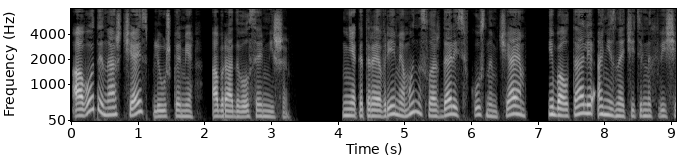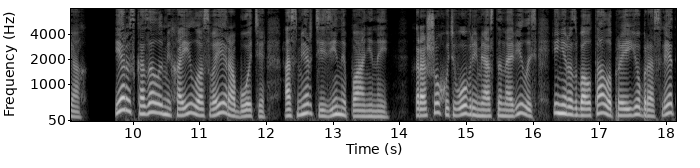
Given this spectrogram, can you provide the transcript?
А вот и наш чай с плюшками», — обрадовался Миша. Некоторое время мы наслаждались вкусным чаем и болтали о незначительных вещах. Я рассказала Михаилу о своей работе, о смерти Зины Паниной. Хорошо хоть вовремя остановилась и не разболтала про ее браслет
